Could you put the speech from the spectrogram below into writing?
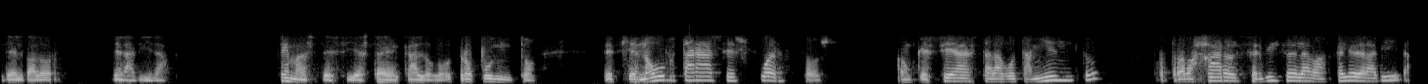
del valor de la vida. ¿Qué más decía este decálogo? Otro punto. Decía, no hurtarás esfuerzos, aunque sea hasta el agotamiento, por trabajar al servicio del Evangelio de la vida.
